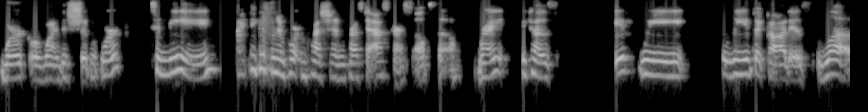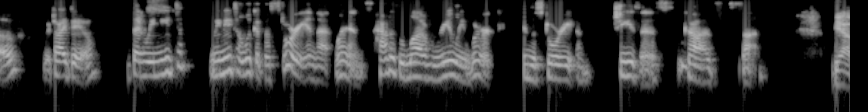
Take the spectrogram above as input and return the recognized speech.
work or why this shouldn't work. To me, I think it's an important question for us to ask ourselves, though, right? Because if we believe that God is love, which I do, then we need to we need to look at the story in that lens. How does love really work in the story of Jesus, God's son? Yeah,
